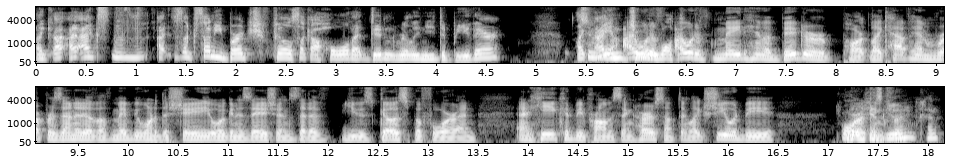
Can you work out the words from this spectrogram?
Like I, I, I like Sonny Birch feels like a hole that didn't really need to be there. Like to me, I I, would have Walt- I would have made him a bigger part, like have him representative of maybe one of the shady organizations that have used ghosts before, and and he could be promising her something. Like she would be or working for goon. kind of-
